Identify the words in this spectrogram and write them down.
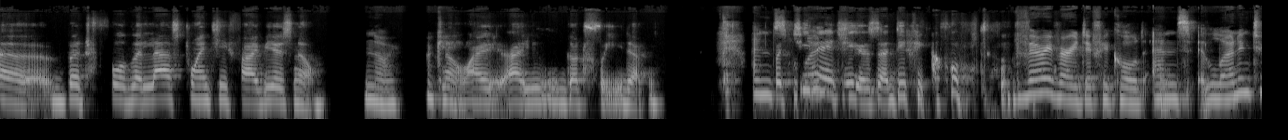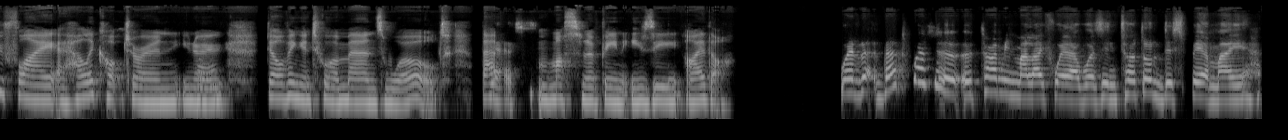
Uh, but for the last 25 years, no. No. Okay. No, I, I got freedom. And but teenage years are difficult. very, very difficult. And learning to fly a helicopter and, you know, mm. delving into a man's world, that yes. mustn't have been easy either. Well, that, that was a, a, time in my life where I was in total despair. My,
